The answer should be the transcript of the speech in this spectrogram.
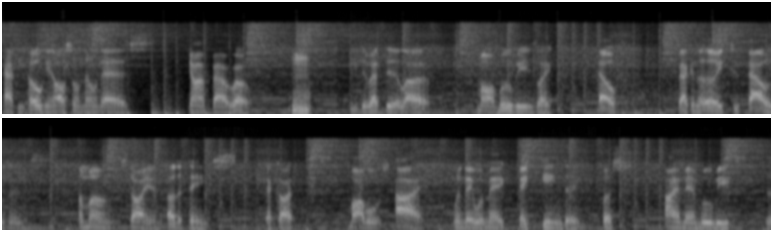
Happy Hogan, also known as Jon Favreau. Hmm. He directed a lot of small movies like Elf back in the early 2000s, among starring other things that caught Marvel's eye when they were make, making the first Iron Man movie to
